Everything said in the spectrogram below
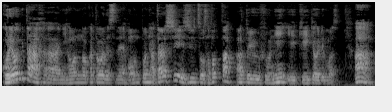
これを見た日本の方はですね、本当に新しい事実を悟ったというふうに聞いております。ああ、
